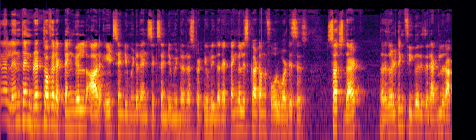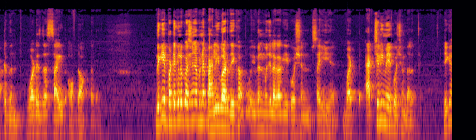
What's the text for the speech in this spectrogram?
कह रहा है length and breadth of a rectangle are 8 centimetre and 6 centimetre respectively the rectangle is cut on four vertices such that the resulting figure is a regular octagon what is the side of the octagon देखिए पर्टिकुलर क्वेश्चन जब मैंने पहली बार देखा तो इवन मुझे लगा कि ये क्वेश्चन सही है बट एक्चुअली में ये क्वेश्चन गलत है, ठीक है?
